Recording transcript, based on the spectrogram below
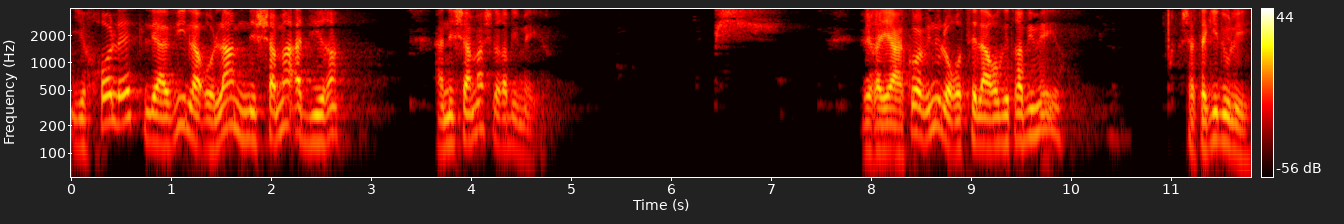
יכולת להביא לעולם נשמה אדירה, הנשמה של רבי מאיר. ויעקב אבינו לא רוצה להרוג את רבי מאיר. עכשיו תגידו לי,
